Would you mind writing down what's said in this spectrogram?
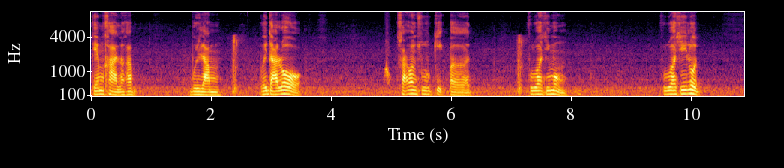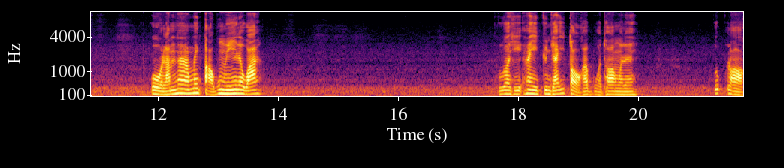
เกมขาดแล้วครับ บุรีรัมย์เวดาโลซาออนซูซูกิเปิด ฟูรุฮาชิมง ฟูรุฮาชิหลุด โอ้ล้ำหน้าไม่เป่าพรุ่งนี้เลยวะ รุฮาชิให้จุนยะอิโตะครับ หัวทองมาเลยปุ๊บหลอก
